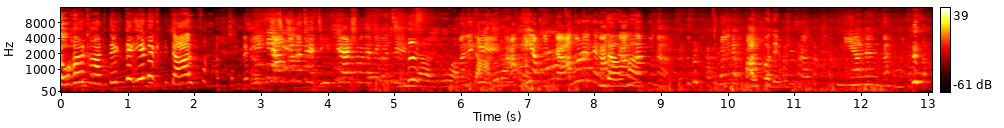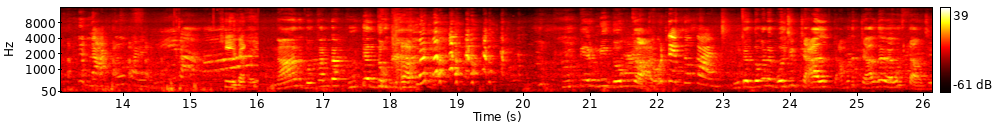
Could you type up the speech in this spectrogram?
লোহার খাট দেখতে গিয়ে নাকি ডাল জিন্দাল বলেছে জিন্দাল শুনেছি বলেছে জিন্দাল, ও, আপনি বলে কি ডালও রাখেন? আপনি আপনি ডালও রাখেন আমার দাও ডাল মা। লাগবো না। অল্প দেবে। খেয়ে দেখি। দোকানটা ফুটের দোকান। এমনি দোকান। ওটের দোকান। ফুটের দোকানে বলছি চাল আমাদের চাল দেওয়ার ব্যবস্থা আছে।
